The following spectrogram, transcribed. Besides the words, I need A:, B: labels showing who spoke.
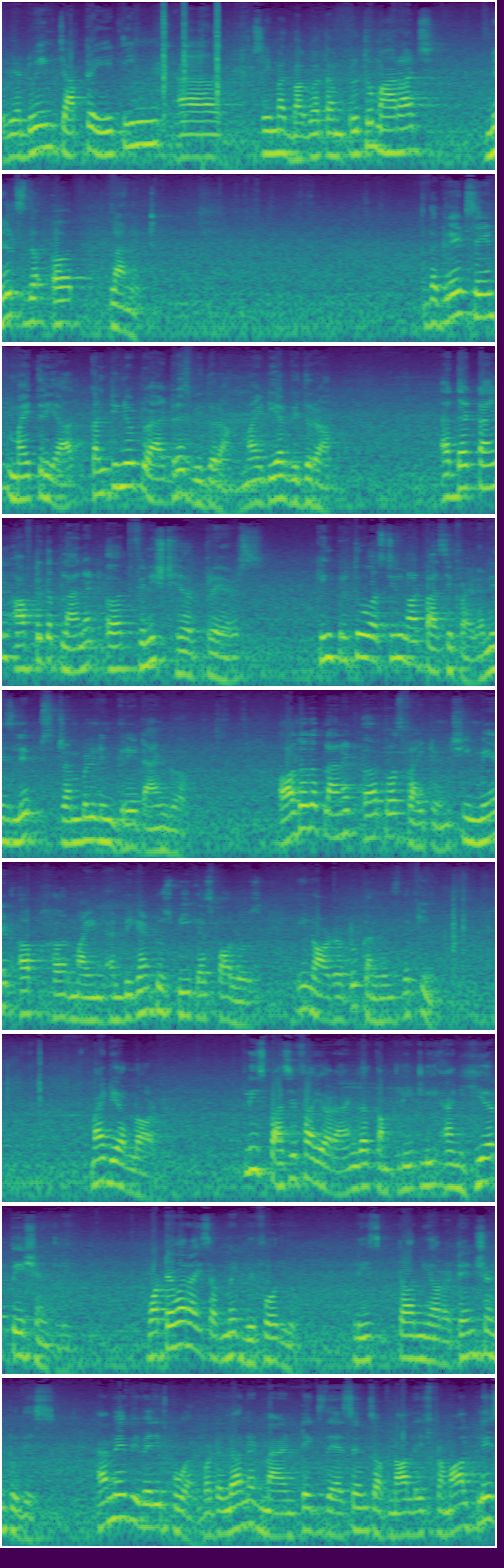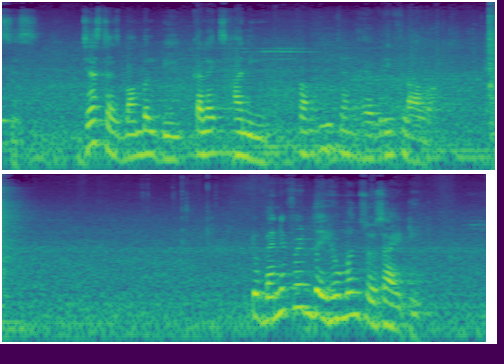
A: So we are doing chapter 18, uh, Srimad Bhagavatam. Prithu Maharaj milks the earth planet. The great saint Maitreya continued to address Vidura, my dear Vidura. At that time, after the planet Earth finished her prayers, King Prithu was still not pacified and his lips trembled in great anger. Although the planet Earth was frightened, she made up her mind and began to speak as follows in order to convince the king. My dear Lord, please pacify your anger completely and hear patiently. Whatever I submit before you, please turn your attention to this. I may be very poor, but a learned man takes the essence of knowledge from all places, just as bumblebee collects honey from each and every flower. To benefit the human society,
